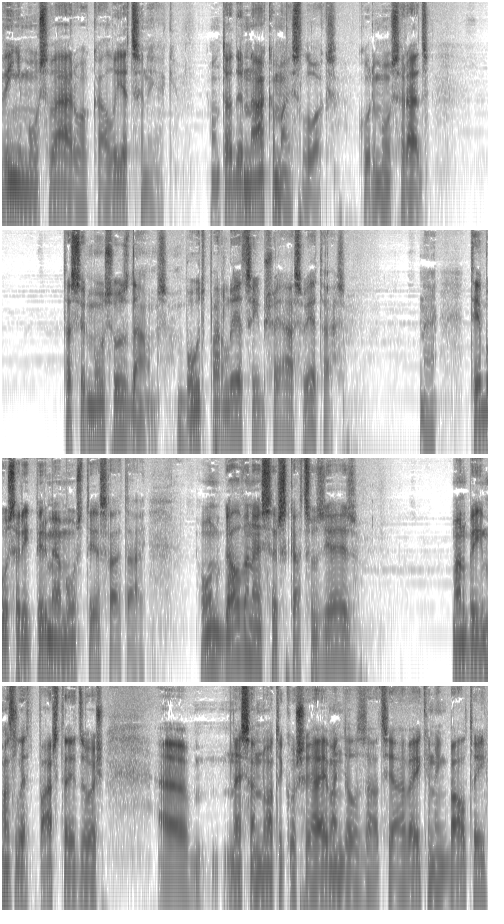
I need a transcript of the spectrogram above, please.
Viņi mūs vēro kā liecinieki. Un tad ir nākamais lokus, kuri mūs redz. Tas ir mūsu uzdevums - būt par liecību šajās vietās. Nē, tie būs arī pirmie mūsu tiesātāji. Un galvenais ir skats uz Jēzu. Man bija mazliet pārsteidzoši, nesen notikušajā evanģelizācijā Awakening Baltijā,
